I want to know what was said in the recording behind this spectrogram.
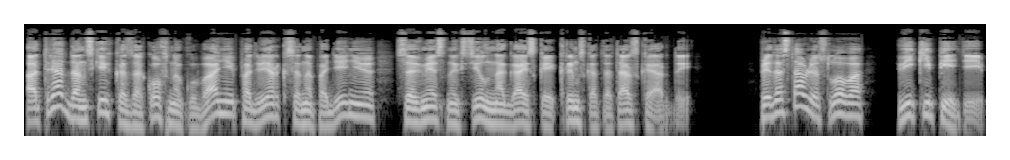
Отряд донских казаков на Кубани подвергся нападению совместных сил Ногайской крымско-татарской орды. Предоставлю слово Википедии.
